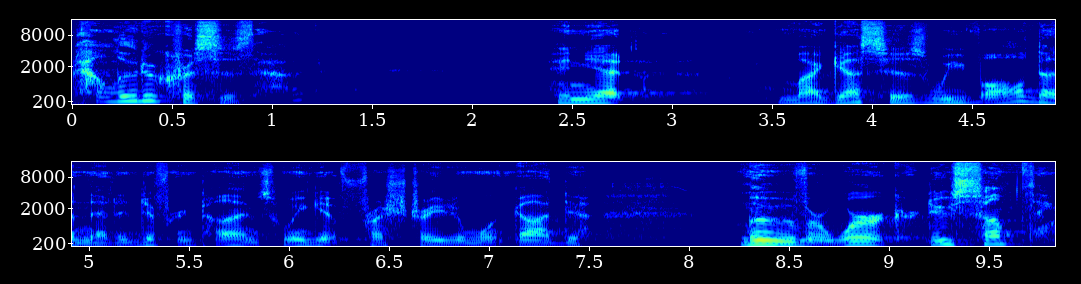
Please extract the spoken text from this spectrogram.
How ludicrous is that? And yet, my guess is we've all done that at different times we get frustrated and want God to move or work or do something.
